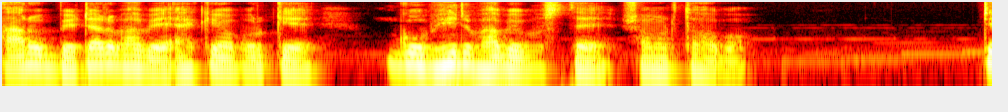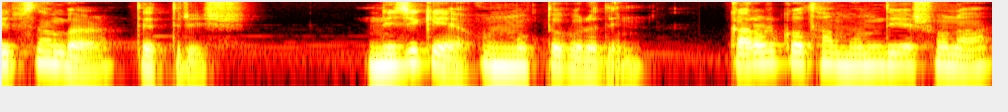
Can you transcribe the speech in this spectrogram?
আরও বেটারভাবে একে অপরকে গভীরভাবে বুঝতে সমর্থ হব। টিপস নাম্বার তেত্রিশ। নিজেকে উন্মুক্ত করে দিন। কারোর কথা মন দিয়ে শোনা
